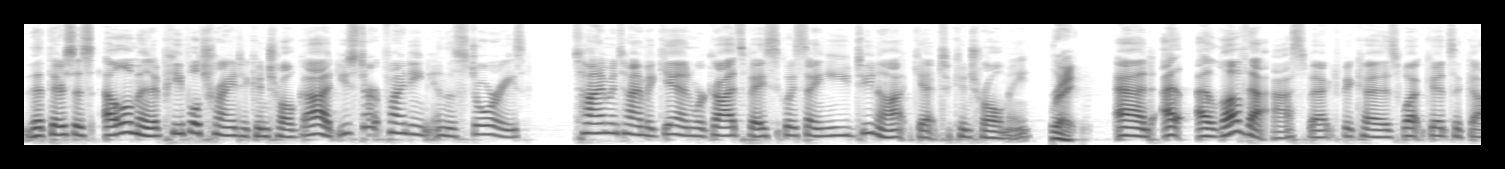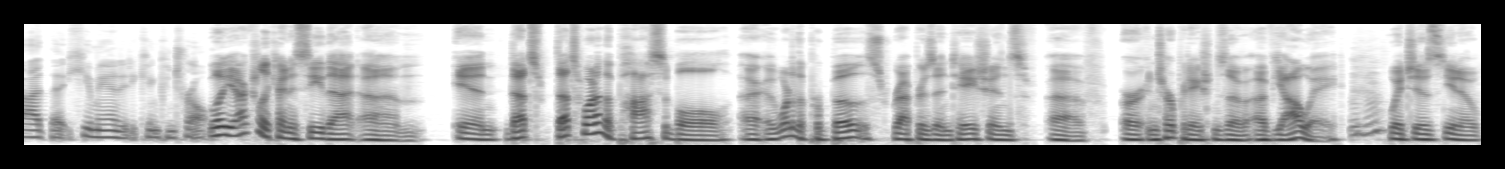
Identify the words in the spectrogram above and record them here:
that there's this element of people trying to control god you start finding in the stories time and time again where god's basically saying you do not get to control me. Right. and i, I love that aspect because what good's a god that humanity can control? Well, you actually kind of see that um, in that's that's one of the possible uh, one of the proposed representations of or interpretations of, of Yahweh, Mhm. which is you know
